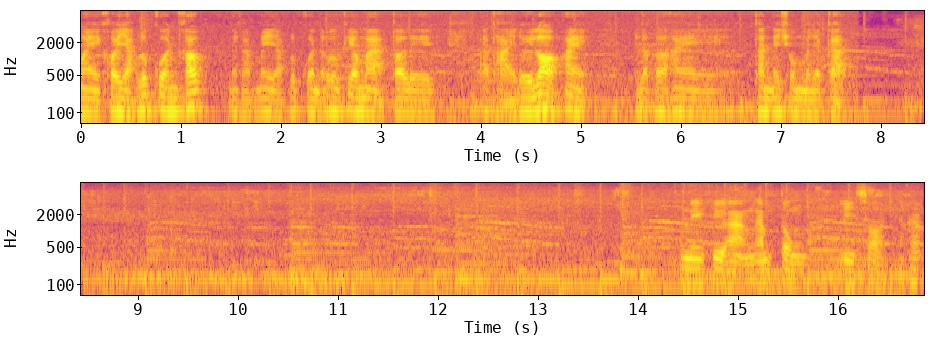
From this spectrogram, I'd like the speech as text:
ไม่ค่อยอยากรบกวนเขานะครับไม่อยากรบกวนนักท่องเที่ยวมากก็เลย ถ่ายโดยรอบให้ แล้วก็ให้ท่านได้ชมบรรยากาศนี่คืออ่างน้ำตรงรีสอร์ทนะครับ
